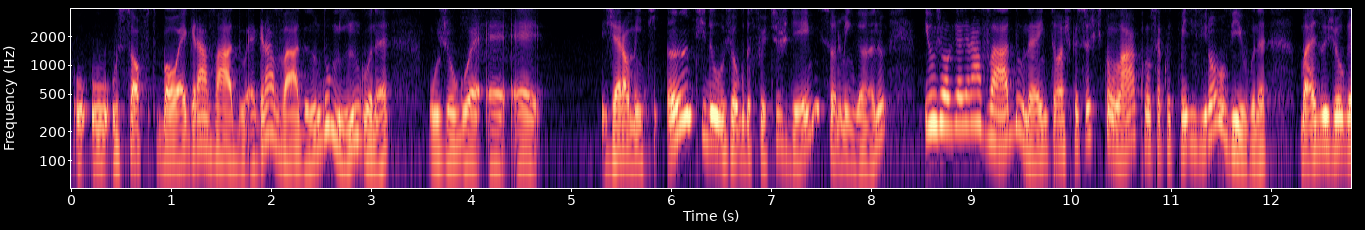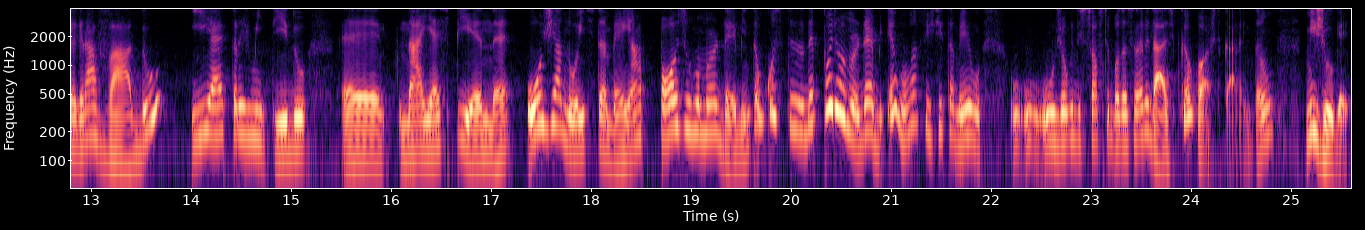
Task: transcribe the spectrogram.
o, o, o softball é gravado, é gravado no domingo, né? O jogo é, é, é geralmente antes do jogo do Futures Game, se eu não me engano, e o jogo é gravado, né? Então as pessoas que estão lá, consequentemente, viram ao vivo, né? Mas o jogo é gravado e é transmitido é, na ESPN, né? Hoje à noite também, após o Homer Derby. Então, com certeza, depois do Homer Derby, eu vou assistir também o, o, o jogo de softball da celebridade, porque eu gosto, cara. Então, me julguem.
